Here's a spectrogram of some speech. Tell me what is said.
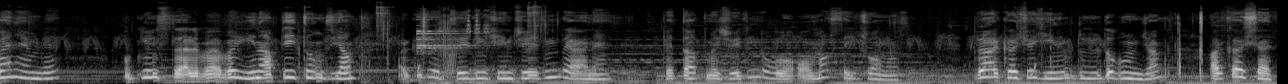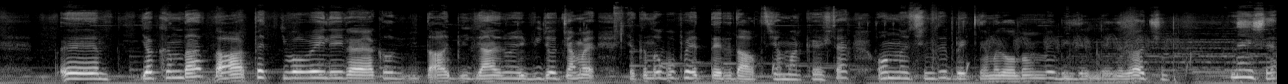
ben Emre. Bugün sizlerle beraber yeni update tanıtacağım. Arkadaşlar sevdiğim şeyini söyledim de yani. Pet atmayı söyledim de bu olmazsa hiç olmaz. Ve arkadaşlar yeni bir duyuruda bulunacağım. Arkadaşlar e, yakında daha pet giveaway ile alakalı daha bilgilendirme video atacağım ve yakında bu petleri dağıtacağım arkadaşlar. Onun için de beklemeli olun ve bildirimleri açın. Neyse.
